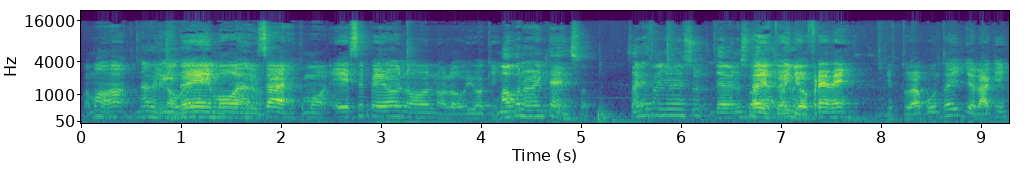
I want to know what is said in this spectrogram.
Vamos a Una nos vemos, claro. ¿sabes? Como ese pedo no, no lo vivo aquí. Vamos a ponerlo intenso. ¿Sabes qué extraño de Venezuela? de No, yo, estuve, yo frené, yo estuve a punto de llorar aquí.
